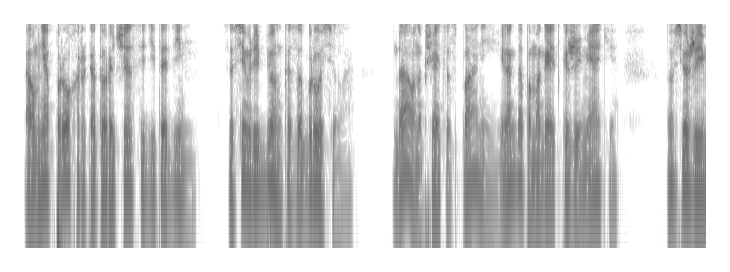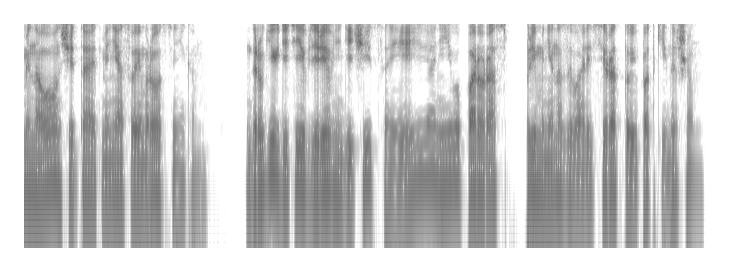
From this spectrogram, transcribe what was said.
а у меня Прохор, который час сидит один. Совсем ребенка забросила. Да, он общается с паней, иногда помогает кожемяке, но все же именно он считает меня своим родственником. Других детей в деревне дичится, и они его пару раз при мне называли сиротой и подкидышем.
